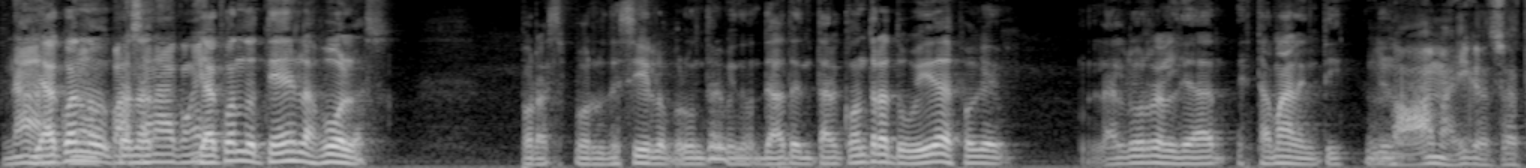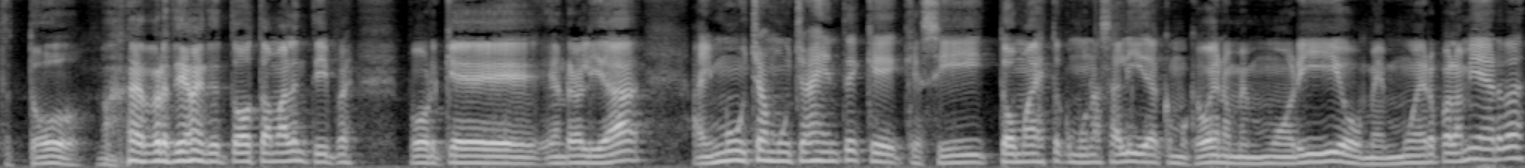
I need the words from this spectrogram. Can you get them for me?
nada, ya cuando, no pasa cuando- nada con ya esto. cuando tienes las bolas, por, por decirlo, por un término, de atentar contra tu vida es porque algo en realidad está mal en ti. No, marico, o sea, está todo. Prácticamente todo está mal en ti, pues. Porque en realidad hay mucha, mucha gente que, que sí toma esto como una salida, como que bueno, me morí o me muero para la mierda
